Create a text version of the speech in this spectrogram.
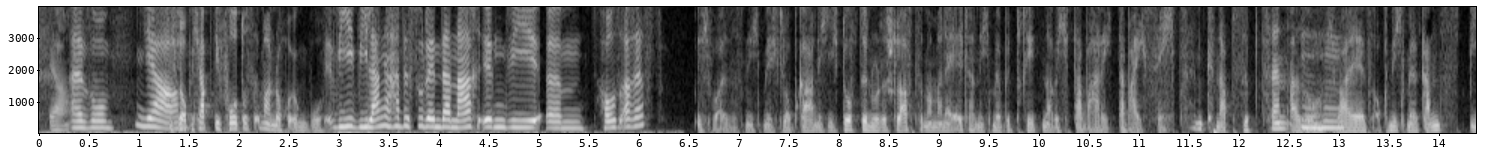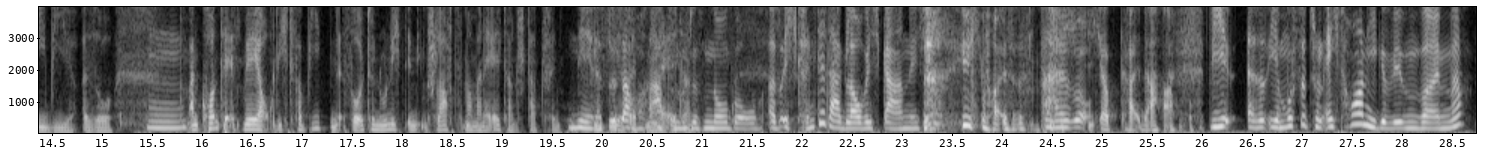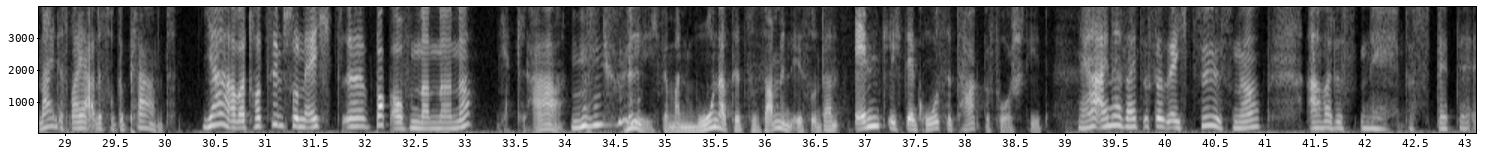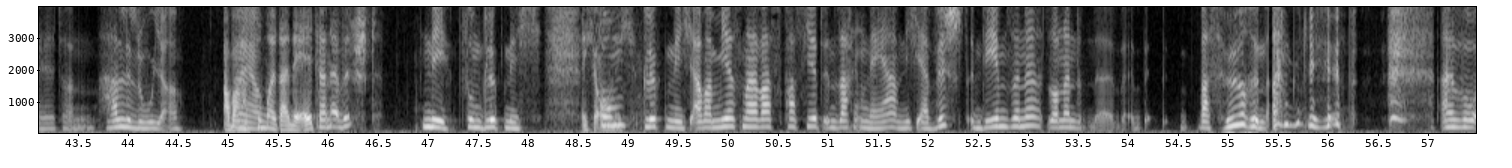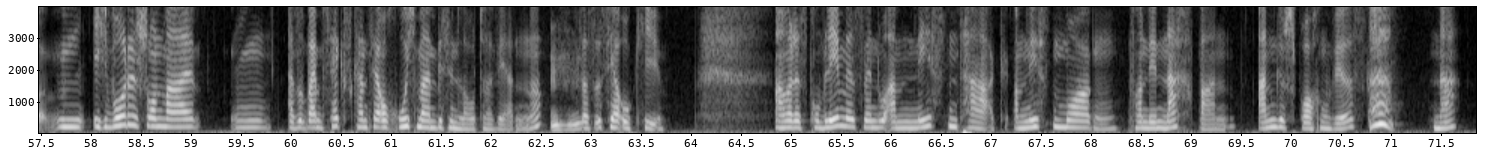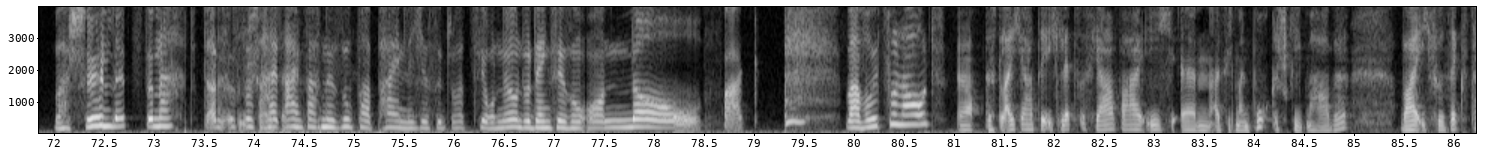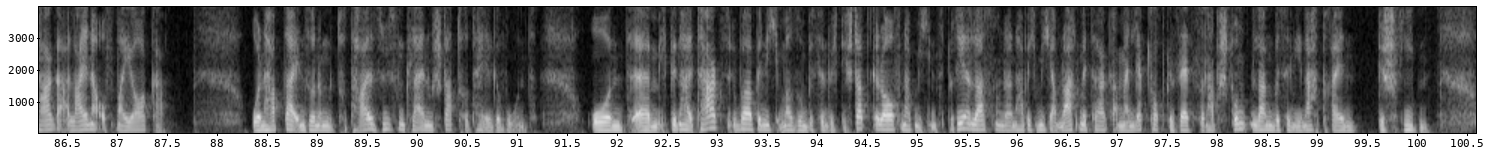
Ja. Also, ja. Ich glaube, ich habe die Fotos immer noch irgendwo. wie, wie lange hattest du denn danach irgendwie ähm, Hausarrest? Ich weiß es nicht mehr. Ich glaube gar nicht. Ich durfte nur das Schlafzimmer meiner Eltern nicht mehr betreten. Aber ich, da, war ich, da war ich 16, knapp 17. Also Mhm. ich war ja jetzt auch nicht mehr ganz Baby. Also Mhm. man konnte es mir ja auch nicht verbieten. Es sollte nur nicht in, im Schlafzimmer meiner Eltern stattfinden. Nee, das ist auch ein absolutes No-Go. Also ich könnte da, glaube ich, gar nicht. Ich weiß es nicht. Also- Ich habe keine Ahnung. Wie, also ihr musstet schon echt horny gewesen sein, ne? Nein, das war ja alles so geplant. Ja, aber trotzdem schon echt äh, Bock aufeinander, ne? Ja klar, Mhm. natürlich. Wenn man Monate zusammen ist und dann endlich der große Tag bevorsteht. Ja, einerseits ist das echt süß, ne? Aber das, nee, das Bett der Eltern. Halleluja. Aber Naja. hast du mal deine Eltern erwischt? Nee, zum Glück nicht. Ich auch zum nicht. Glück nicht. Aber mir ist mal was passiert in Sachen, naja, nicht erwischt in dem Sinne, sondern äh, was Hören angeht. Also, mh, ich wurde schon mal, also beim Sex kann es ja auch ruhig mal ein bisschen lauter werden, ne? Mhm. Das ist ja okay. Aber das Problem ist, wenn du am nächsten Tag, am nächsten Morgen von den Nachbarn angesprochen wirst, na, war schön letzte Nacht, dann ist du das halt Scheiße. einfach eine super peinliche Situation, ne? Und du denkst dir so, oh no, fuck. War wohl zu laut? Ja, das gleiche hatte ich letztes Jahr, war ich, ähm, als ich mein Buch geschrieben habe, war ich für sechs Tage alleine auf Mallorca. Und habe da in so einem total süßen kleinen Stadthotel gewohnt. Und ähm, ich bin halt tagsüber, bin ich immer so ein bisschen durch die Stadt gelaufen, habe mich inspirieren lassen und dann habe ich mich am Nachmittag an meinen Laptop gesetzt und habe stundenlang bis in die Nacht rein geschrieben.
